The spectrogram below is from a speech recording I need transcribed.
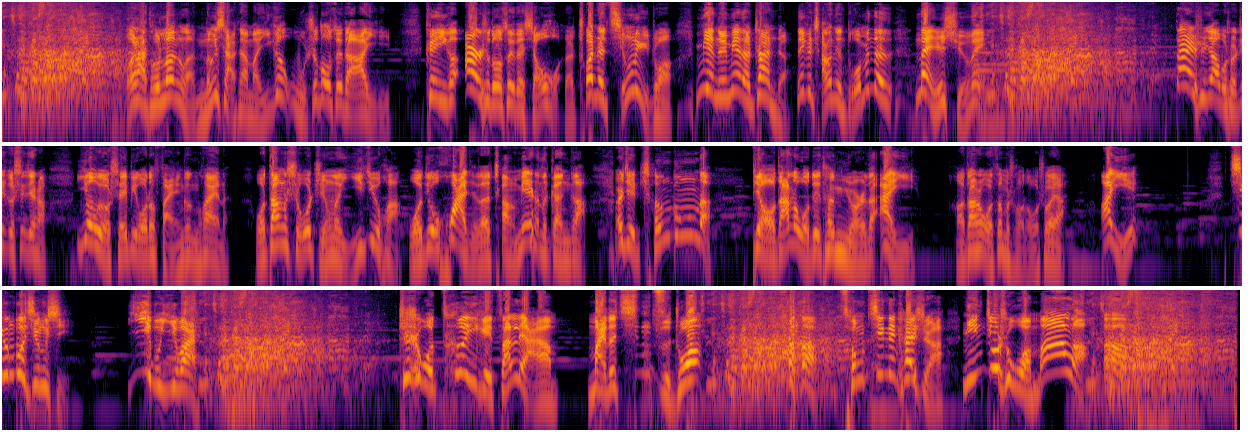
我俩都愣了，能想象吗？一个五十多岁的阿姨跟一个二十多岁的小伙子穿着情侣装面对面的站着，那个场景多么的耐人寻味。但是要不说这个世界上又有谁比我的反应更快呢？我当时我只用了一句话，我就化解了场面上的尴尬，而且成功的表达了我对他女儿的爱意。好，当时我这么说的，我说呀，阿姨，惊不惊喜，意不意外？这是我特意给咱俩呀买的亲子装，从今天开始啊，您就是我妈了啊。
